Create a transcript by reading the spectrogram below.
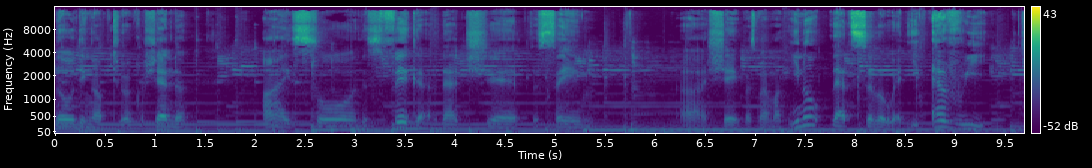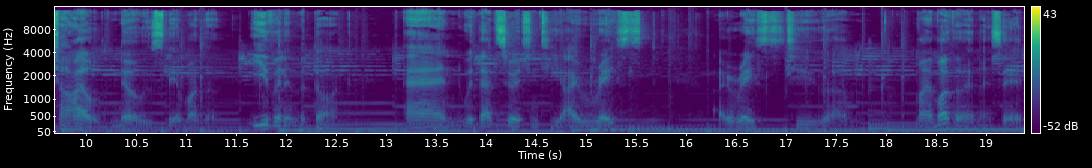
building up to a crescendo, I saw this figure that shared the same uh, shape as my mother. You know that silhouette. Every child knows their mother, even in the dark. And with that certainty, I raced I raced to um, my mother and I said,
